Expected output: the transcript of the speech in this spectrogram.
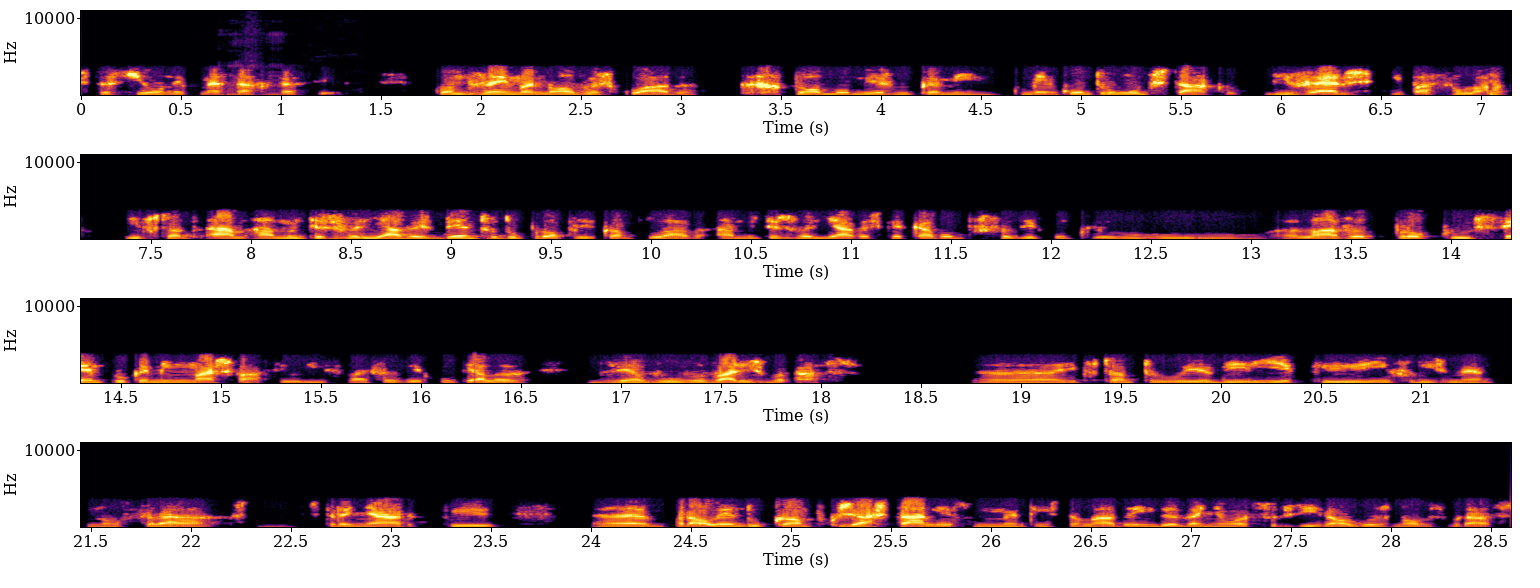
Estaciona e começa a uhum. arrefecer. Quando vem uma nova esquadra, que retoma o mesmo caminho, como encontra um obstáculo, diverge e passa ao lado. E, portanto, há, há, muitas variáveis dentro do próprio campo de lava, há muitas variáveis que acabam por fazer com que o, a lava procure sempre o caminho mais fácil. E isso vai fazer com que ela desenvolva vários braços. Uh, e, portanto, eu diria que, infelizmente, não será estranhar que, uh, para além do campo que já está nesse momento instalado, ainda venham a surgir alguns novos braços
